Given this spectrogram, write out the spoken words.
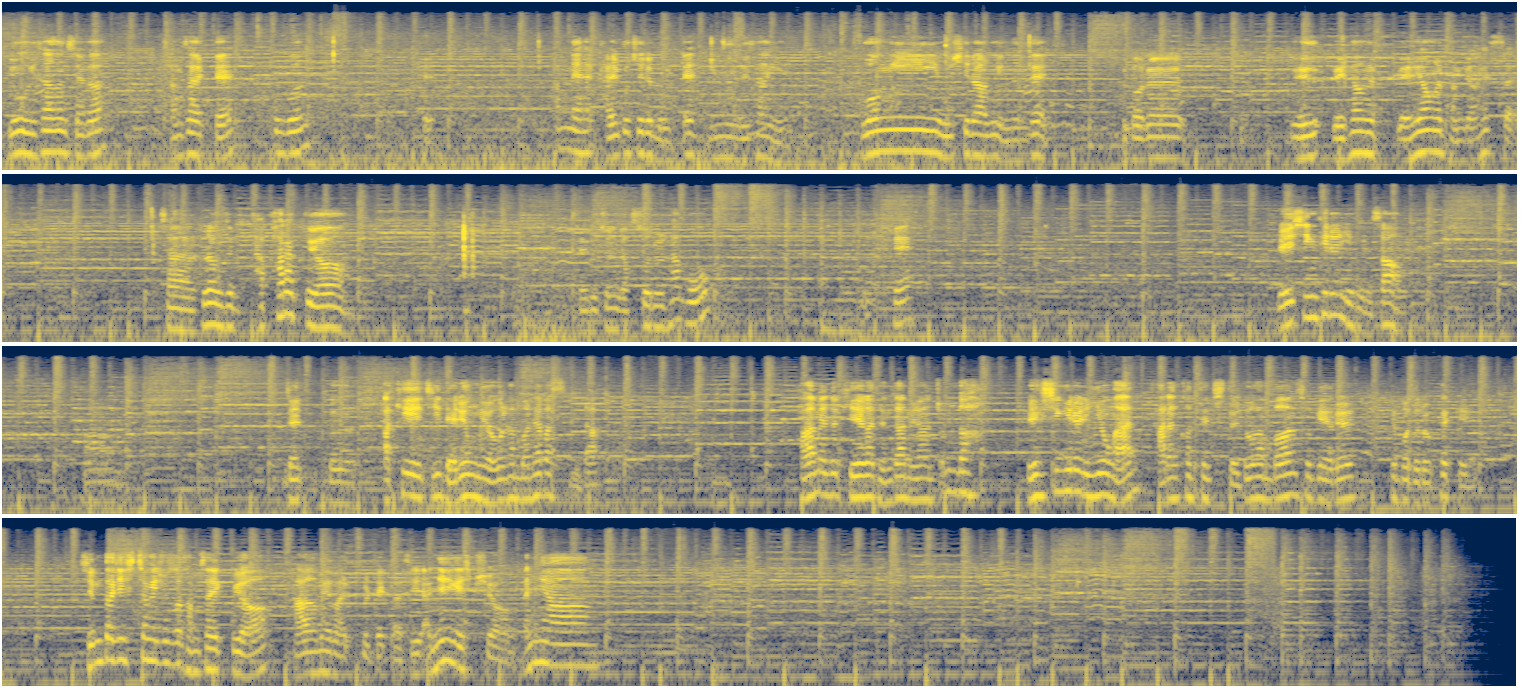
요 이상은 제가 장사할 때 혹은 이렇게 판매 달구지를 모을 때 입는 의상이에요. 부엉이 옷이라고 있는데 그거를 외, 외형을 외형을 변경했어요. 자, 그럼 이제 다 팔았고요. 달구지는 역소를 하고 이렇게 레이싱 휠을 이용해서 네, 그 아케이지 내륙 무역을 한번 해봤습니다. 다음에도 기회가 된다면 좀 더 레이싱 휠을 이용한 다른 컨텐츠들도 한번 소개를 해보도록 할게요. 지금까지 시청해주셔서 감사했고요. 다음에 볼 때까지 안녕히 계십시오. 안녕.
